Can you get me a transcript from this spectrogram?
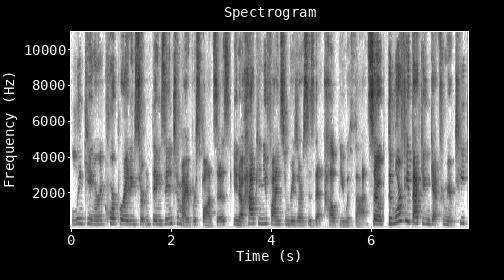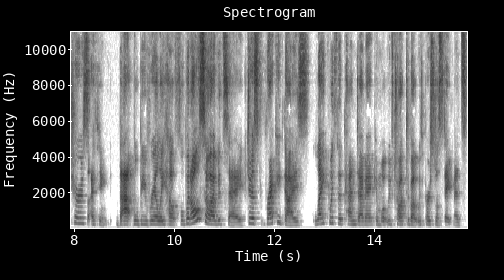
linking or incorporating certain things into my responses you know how can you find some resources that help you with that? So the more feedback you can get from your teachers i think that will be really helpful. But also i would say just recognize like with the pandemic and what we've talked about with personal statements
